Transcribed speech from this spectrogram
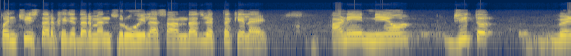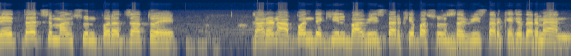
पंचवीस तारखेच्या दरम्यान सुरू होईल असा अंदाज व्यक्त केला आहे आणि नियोजित वेळेतच मान्सून परत जातो आहे कारण आपण देखील बावीस तारखेपासून सव्वीस तारखेच्या दरम्यान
